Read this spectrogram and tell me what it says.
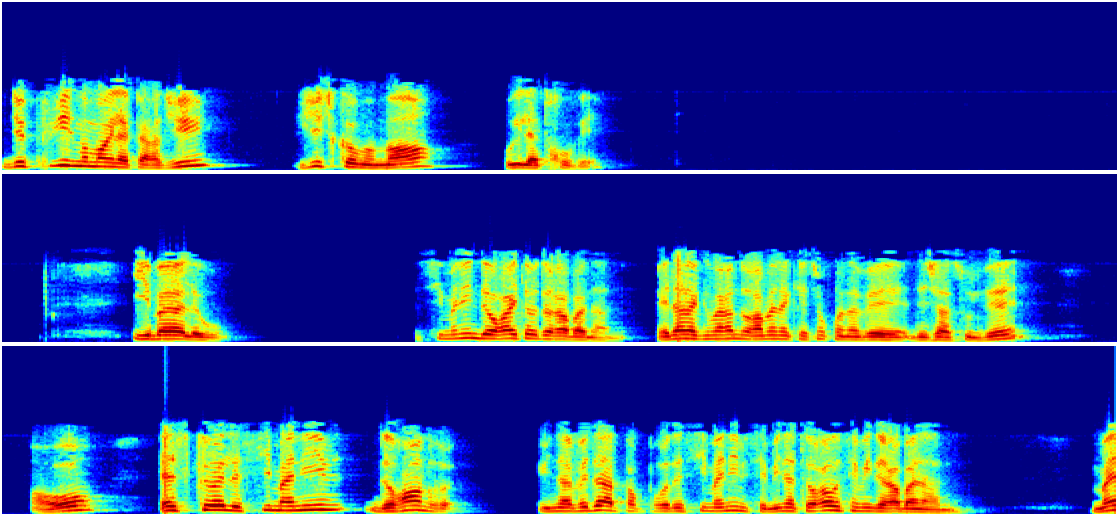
depuis le moment où il a perdu, jusqu'au moment où il a trouvé. De de. Et là, la Gemara nous ramène la question qu'on avait déjà soulevée, en haut. Est-ce que les simanim de rendre une Aveda pour des simanim, c'est Minatora ou c'est Rabanan mais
